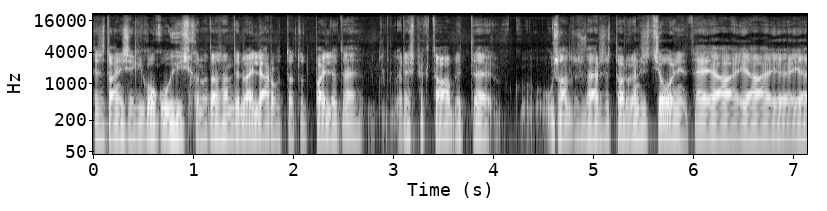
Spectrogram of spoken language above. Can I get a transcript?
ja seda on isegi kogu ühiskonna tasandil välja arvutatud paljude respektaablite usaldusväärsete organisatsioonide ja, ja, ja, ja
